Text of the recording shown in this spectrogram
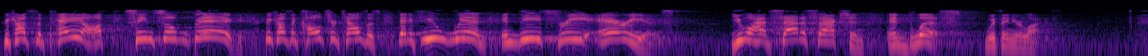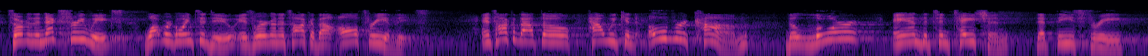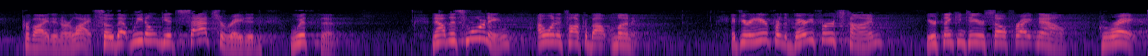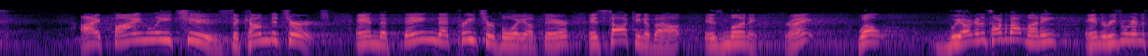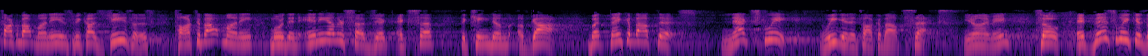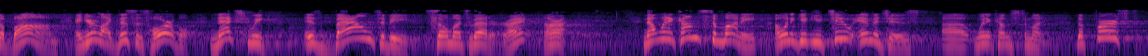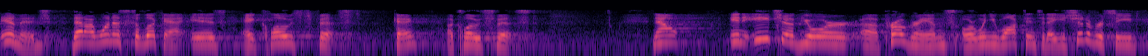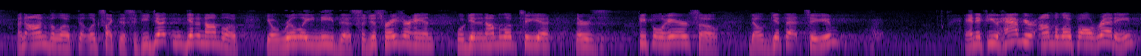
Because the payoff seems so big. Because the culture tells us that if you win in these three areas, you will have satisfaction and bliss within your life. So over the next three weeks, what we're going to do is we're going to talk about all three of these. And talk about, though, how we can overcome the lure and the temptation that these three provide in our life so that we don't get saturated with them. Now, this morning, I want to talk about money. If you're here for the very first time, you're thinking to yourself right now, great. I finally choose to come to church and the thing that preacher boy up there is talking about is money, right? Well, we are going to talk about money. And the reason we're going to talk about money is because Jesus talked about money more than any other subject except the kingdom of God. But think about this. Next week, we get to talk about sex. You know what I mean? So if this week is a bomb and you're like, this is horrible, next week is bound to be so much better, right? Alright. Now when it comes to money, I want to give you two images uh, when it comes to money. The first image that I want us to look at is a closed fist. Okay? A closed fist. Now, in each of your uh, programs, or when you walked in today, you should have received an envelope that looks like this. If you didn't get an envelope, you'll really need this. So just raise your hand. We'll get an envelope to you. There's people here, so they'll get that to you. And if you have your envelope already,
